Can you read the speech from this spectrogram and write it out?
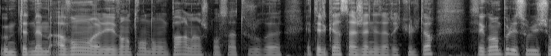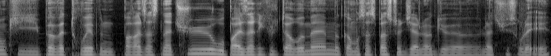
ou peut-être même avant les 20 ans dont on parle. Hein, je pense que ça a toujours été le cas, ça gêne les agriculteurs. C'est quoi un peu les solutions qui peuvent être trouvées par Alsace Nature ou par les agriculteurs eux-mêmes? Comment ça se passe le dialogue là-dessus sur les haies?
